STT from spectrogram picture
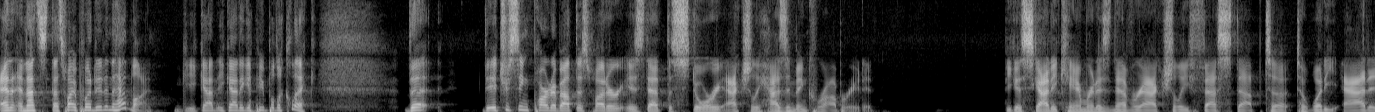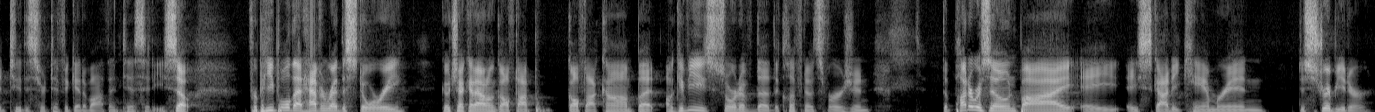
and, and that's that's why I put it in the headline. You got you got to get people to click. the The interesting part about this putter is that the story actually hasn't been corroborated because Scotty Cameron has never actually fessed up to to what he added to the certificate of authenticity. So, for people that haven't read the story, go check it out on golf dot, golf.com. But I'll give you sort of the the Cliff Notes version. The putter was owned by a a Scotty Cameron distributor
